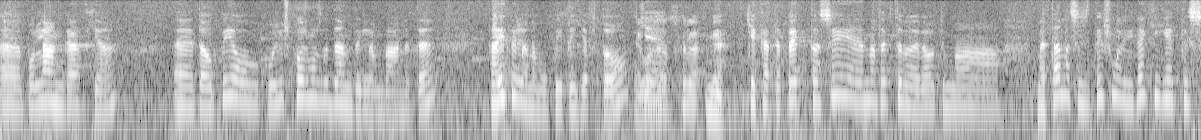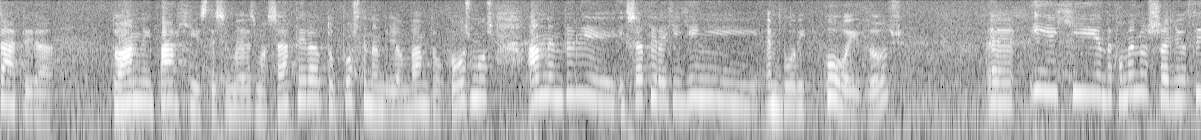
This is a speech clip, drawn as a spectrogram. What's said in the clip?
ε, πολλά αγκάθια ε, τα οποία ο πολλής κόσμος δεν τα αντιλαμβάνεται. Θα ήθελα να μου πείτε γι' αυτό Εγώ και, θα ήθελα, ναι. και κατ' επέκταση ένα δεύτερο ερώτημα μετά να συζητήσουμε λιγάκι για τη σάτυρα. Το αν υπάρχει στις ημέρες μας σάτυρα, το πώς την αντιλαμβάνεται ο κόσμος, αν εν τέλει η σάτυρα έχει γίνει εμπορικό είδος ε, ή έχει ενδεχομένως αλλοιωθεί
